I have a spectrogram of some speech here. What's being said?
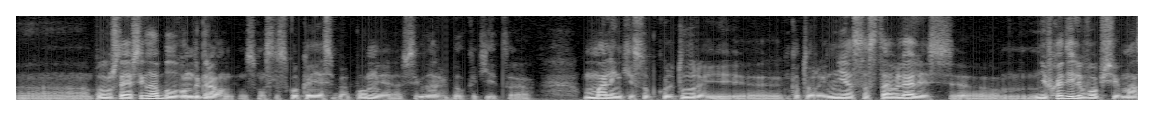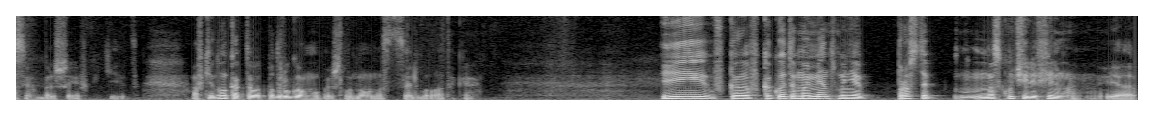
а, потому что я всегда был в андеграунде, в смысле, сколько я себя помню, я всегда любил какие-то маленькие субкультуры, э, которые не составлялись, э, не входили в общие массы, в большие в какие-то. А в кино как-то вот по-другому вышло, ну, у нас цель была такая. И в, в какой-то момент мне просто наскучили фильмы. Я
